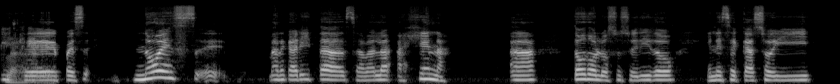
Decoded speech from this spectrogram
y que pues no es eh, Margarita Zavala ajena a todo lo sucedido en ese caso y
